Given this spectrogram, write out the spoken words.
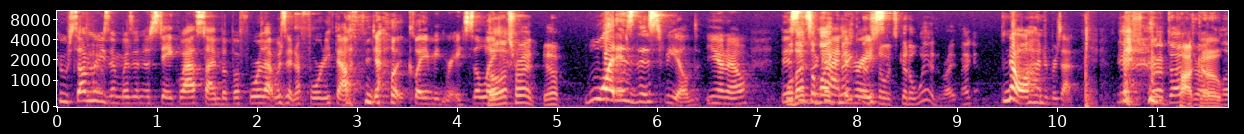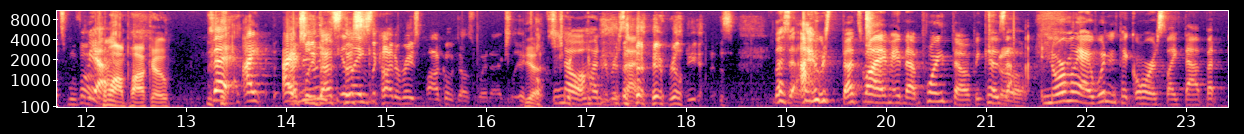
who some reason was in a stake last time, but before that was in a forty thousand dollar claiming race. So like no, that's right. Yeah. what is this field? You know? This Well, that's is a the Mike kind of race. so it's going to win, right, Megan? no, hundred percent. Yeah, just grab Diamond Drive Paco. and let's move on. Yeah. Come on, Paco. But I, I Actually, really that's feel this like is the kind of race Paco does win. Actually, Yeah. no, hundred percent. it really is. Listen, I was. That's why I made that point though, because Ugh. normally I wouldn't pick a horse like that, but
